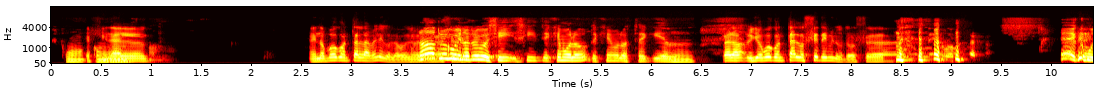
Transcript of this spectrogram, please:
Es como, Al final, eh, no puedo contar la película. No, no te no te Sí, sí, dejémoslo, dejémoslo hasta aquí. El... Pero yo puedo contar los siete minutos. O sea, es, como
